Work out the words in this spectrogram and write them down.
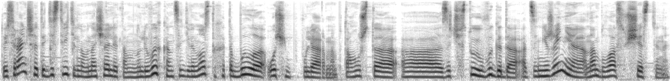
То есть раньше это действительно в начале там, нулевых, конце 90-х это было очень популярно, потому что э, зачастую выгода от занижения, она была существенная.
